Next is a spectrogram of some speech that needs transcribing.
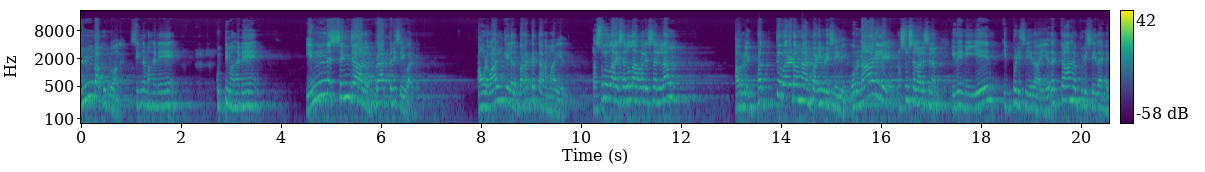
அன்பா கூப்பிடுவாங்க. சின்ன மகனே குட்டி மகனே என்ன செஞ்சாலும் பிரார்த்தனை செய்வார்கள். அவங்களோட வாழ்க்கையில் அது பறக்கத்தாக மாறியது. ரசூல்லாய் ஸல்லல்லாஹு அலி செல்லம் அவர்களை பத்து வருடம் நான் பணிவிடை செய்தேன். ஒரு நாளிலே ரசூல் ஸல்லல்லாஹு அலைஹி இதை நீ ஏன் இப்படி செய்தாய்? எதற்காக இப்படி செய்தாய்? என்ற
